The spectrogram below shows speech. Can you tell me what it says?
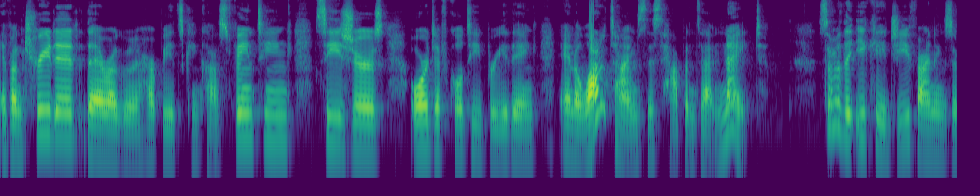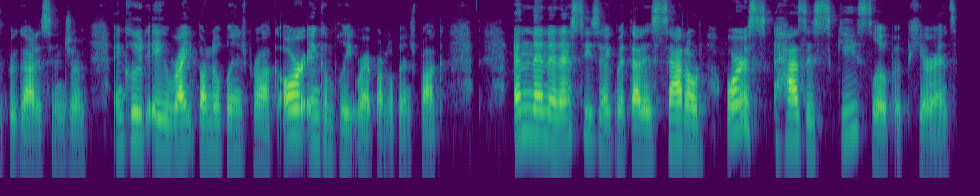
If untreated, the irregular heartbeats can cause fainting, seizures, or difficulty breathing, and a lot of times this happens at night. Some of the EKG findings of Brugada syndrome include a right bundle branch block or incomplete right bundle branch block, and then an ST segment that is saddled or has a ski slope appearance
